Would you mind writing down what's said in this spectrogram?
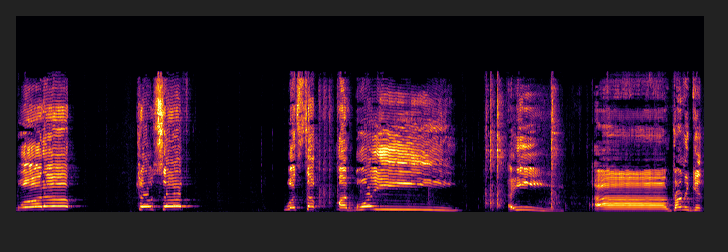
What up, Joseph? What's up, my boy? Hey, uh, I'm trying to get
